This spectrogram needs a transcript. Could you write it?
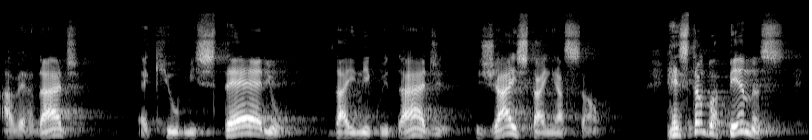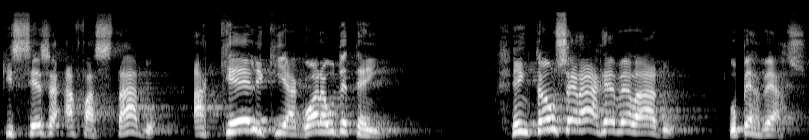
A verdade é que o mistério da iniquidade já está em ação, restando apenas que seja afastado aquele que agora o detém. Então será revelado o perverso,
